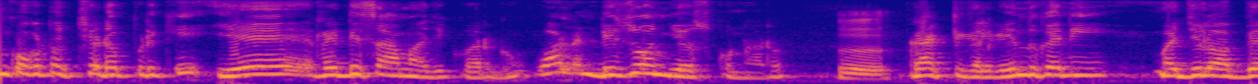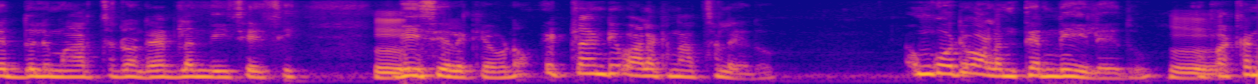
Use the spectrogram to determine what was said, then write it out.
ఇంకొకటి వచ్చేటప్పటికి ఏ రెడ్డి సామాజిక వర్గం వాళ్ళని డిజోన్ చేసుకున్నారు. ఉమ్, ప్రాక్టికల్గా. ఎందుకని? మధ్యలో అభ్యర్థులు మార్చడం రెడ్లను తీసేసి బీసీలకు ఇవ్వడం ఇట్లాంటి వాళ్ళకి నచ్చలేదు. ఇంకోటి వాళ్ళని తిన్నీయలేదు పక్కన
